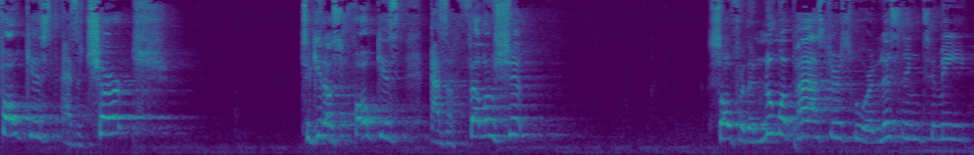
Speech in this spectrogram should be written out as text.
focused as a church, to get us focused as a fellowship. So, for the Numa pastors who are listening to me,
